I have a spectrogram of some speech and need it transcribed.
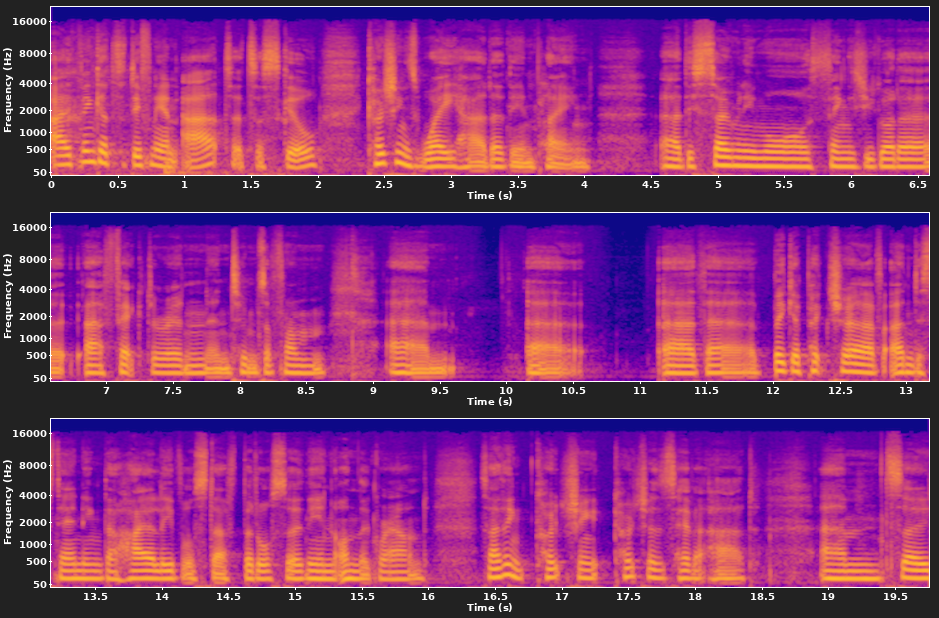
I think it's definitely an art, it's a skill. Coaching is way harder than playing. Uh, there's so many more things you got to uh, factor in in terms of from um, uh, uh, the bigger picture of understanding the higher level stuff, but also then on the ground. So I think coaching coaches have it hard. Um, so,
